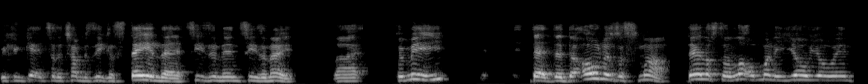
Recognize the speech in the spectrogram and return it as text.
we can get into the Champions League and stay in there season in, season out. Like for me, the, the, the owners are smart. They lost a lot of money yo-yoing,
